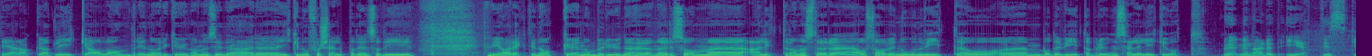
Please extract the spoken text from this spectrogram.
de er akkurat like alle andre i Norge. kan du si. Det er eh, ikke noe forskjell på det. så de, Vi har riktignok eh, noen brune høner som eh, er litt større, og så har vi noen hvite. og Både hvite og brune selger like godt. Men, men er det et etisk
